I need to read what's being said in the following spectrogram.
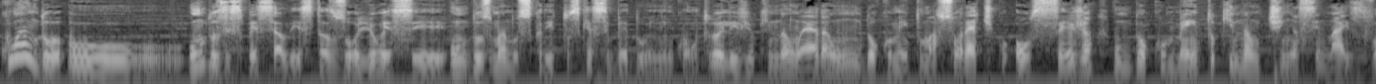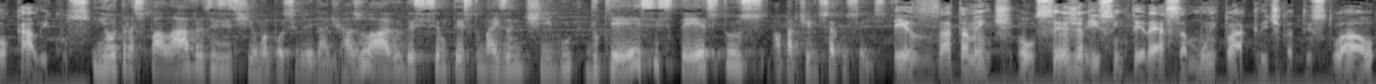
Quando o, um dos especialistas olhou esse um dos manuscritos que esse beduíno encontrou, ele viu que não era um documento massorético, ou seja, um documento que não tinha sinais vocálicos. Em outras palavras, existia uma possibilidade razoável desse ser um texto mais antigo do que esses textos a partir do século VI. Exatamente. Ou seja, isso interessa muito à crítica textual,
